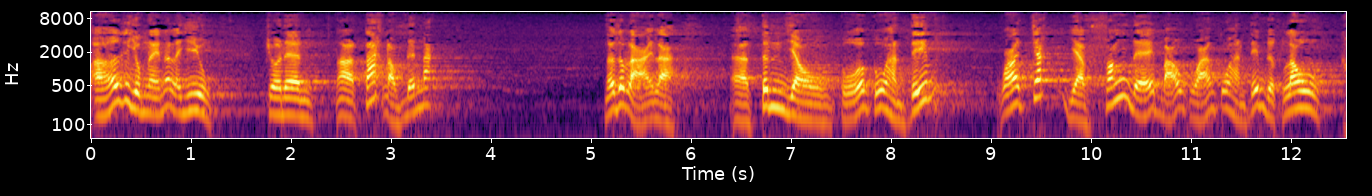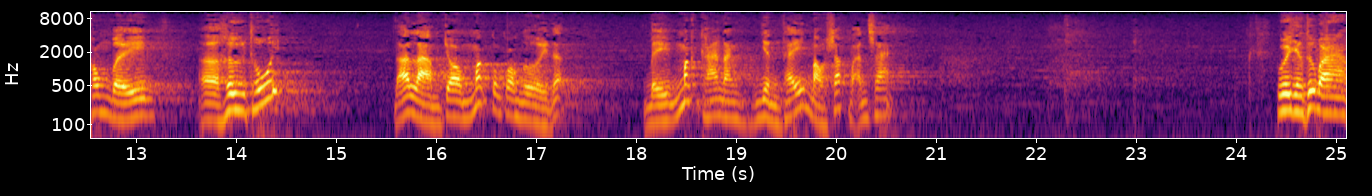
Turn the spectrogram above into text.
ở cái vùng này nó là nhiều cho nên nó là tác động đến mắt. Nói tóm lại là à, tinh dầu của củ hành tím quá chắc và phấn để bảo quản của hành tím được lâu không bị à, hư thối đã làm cho mắt của con người đó bị mất khả năng nhìn thấy màu sắc và ánh sáng. Nguyên nhân thứ ba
